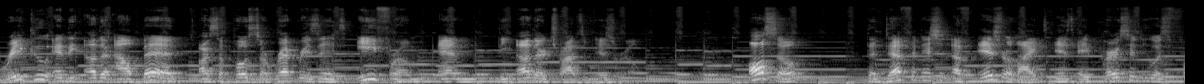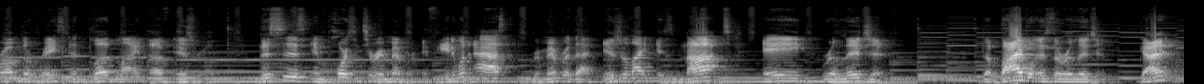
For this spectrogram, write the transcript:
Rikku and the other Al Bhed are supposed to represent Ephraim and the other tribes of Israel. Also, The definition of Israelite is a person who is from the race and bloodline of Israel. This is important to remember. If anyone asks, remember that Israelite is not a religion. The Bible is the religion. Got it?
